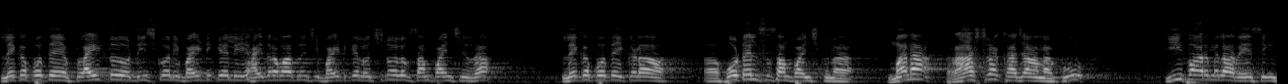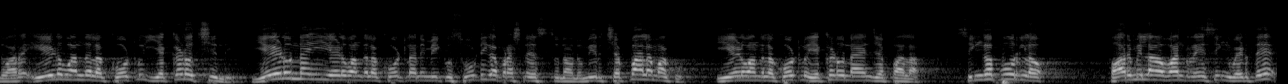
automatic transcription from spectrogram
లేకపోతే ఫ్లైట్ తీసుకొని బయటికి వెళ్ళి హైదరాబాద్ నుంచి బయటికి వెళ్ళి వచ్చిన వాళ్ళకి సంపాదించిర్రా? లేకపోతే ఇక్కడ హోటల్స్ సంపాదించుకున్న మన రాష్ట్ర ఖజానాకు ఈ ఫార్ములా రేసింగ్ ద్వారా ఏడు వందల కోట్లు ఎక్కడొచ్చింది? ఏడున్నాయి ఈ ఏడు వందల కోట్లని మీకు సూటిగా ప్రశ్న ఇస్తున్నాను మీరు చెప్పాలా మాకు? ఈ ఏడు వందల కోట్లు ఎక్కడున్నాయని చెప్పాలా? సింగపూర్లో ఫార్ములా వన్ రేసింగ్ పెడితే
